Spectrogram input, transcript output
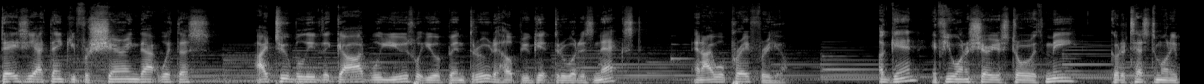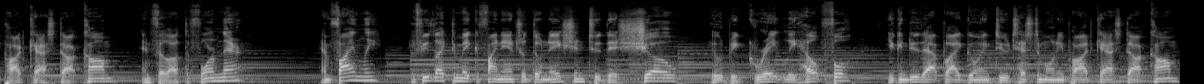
Daisy, I thank you for sharing that with us. I too believe that God will use what you have been through to help you get through what is next, and I will pray for you. Again, if you want to share your story with me, go to testimonypodcast.com and fill out the form there. And finally, if you'd like to make a financial donation to this show, it would be greatly helpful. You can do that by going to testimonypodcast.com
